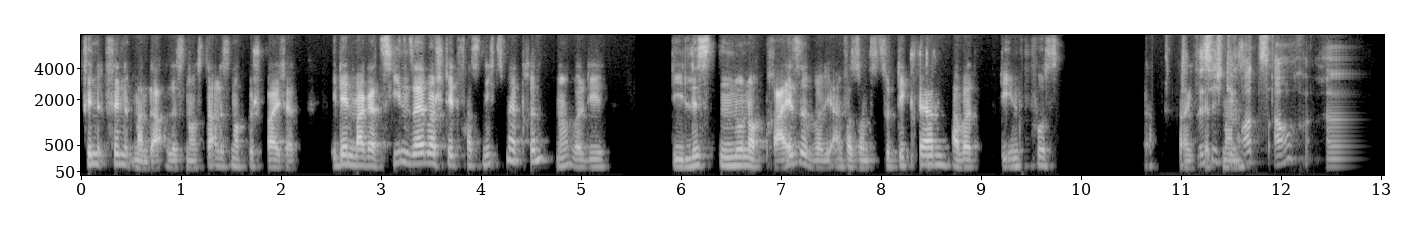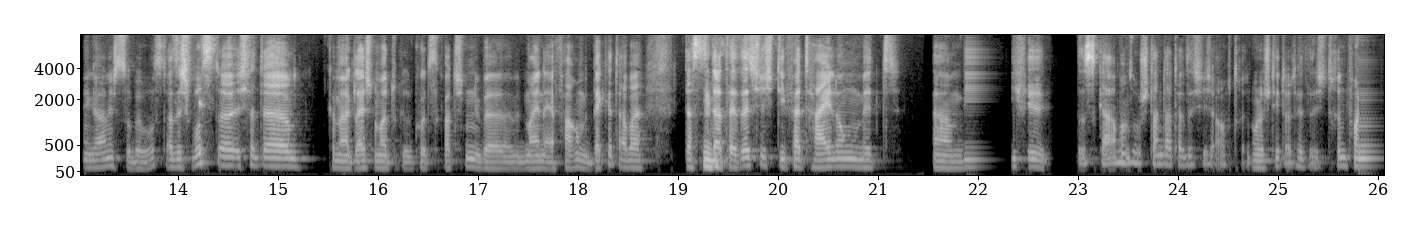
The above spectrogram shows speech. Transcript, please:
Findet, findet man da alles noch, ist da alles noch gespeichert. In den Magazinen selber steht fast nichts mehr drin, ne? weil die, die listen nur noch Preise, weil die einfach sonst zu dick werden, aber die Infos. Ja, Tatsächlich die Odds auch? Äh mir gar nicht so bewusst. Also ich wusste, ich hatte können wir gleich nochmal kurz quatschen über meine Erfahrung mit Beckett, aber dass mhm. da tatsächlich die Verteilung mit ähm, wie, wie viel es gab und so stand da tatsächlich auch drin oder steht da tatsächlich drin von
